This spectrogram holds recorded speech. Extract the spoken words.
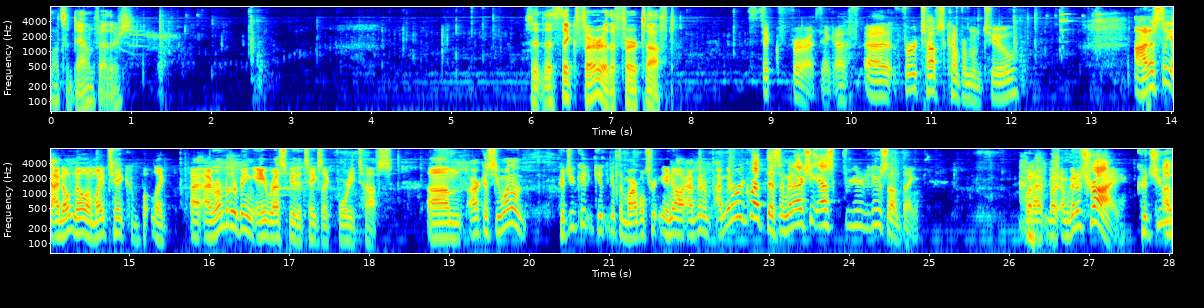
Lots of down feathers. Is it the thick fur or the fur tuft? Thick fur, I think. Uh, uh, fur tufts come from them too. Honestly, I don't know. It might take like I, I remember there being a recipe that takes like forty tufts. Um, Arkas, you want to? Could you get, get get the marble tree? You know, I'm gonna I'm gonna regret this. I'm gonna actually ask for you to do something. But I but I'm gonna try. Could you Uh,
